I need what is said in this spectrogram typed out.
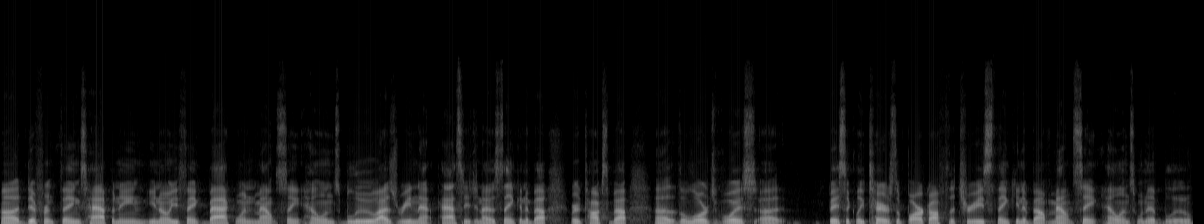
uh, different things happening. You know, you think back when Mount St. Helens blew. I was reading that passage and I was thinking about where it talks about uh, the Lord's voice uh, basically tears the bark off the trees, thinking about Mount St. Helens when it blew.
